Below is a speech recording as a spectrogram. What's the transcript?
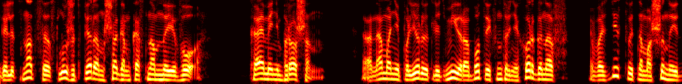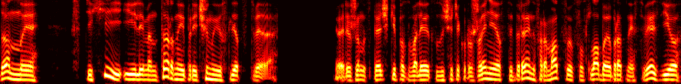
Галлюцинация служит первым шагом ко снам наяву. Камень брошен. Она манипулирует людьми и работой их внутренних органов, воздействует на машины и данные, стихии и элементарные причины и следствия. Режим спячки позволяет изучать окружение, собирая информацию со слабой обратной связью,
